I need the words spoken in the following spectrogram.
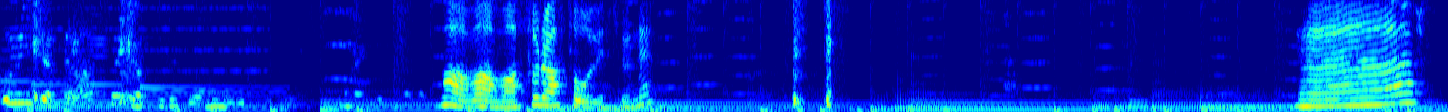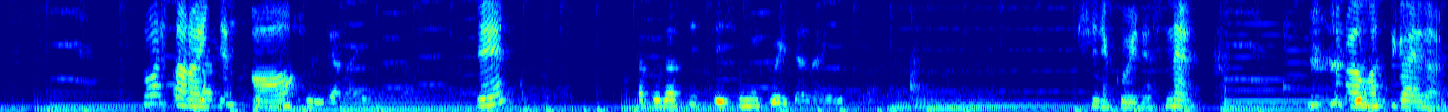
雰囲気だったら明日には来ると思うんですけどね。来ないですからまあまあまあ、それはそうですよね。ねしたらいいんですか。え？後出しってしにくいじゃないですか。しにくいですね。それは間違いない。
